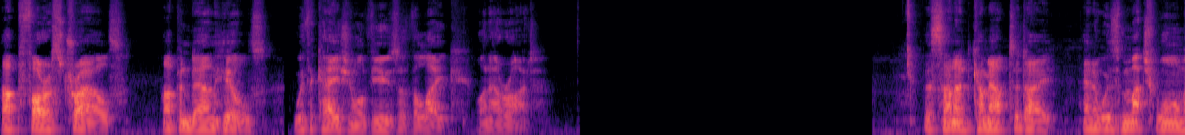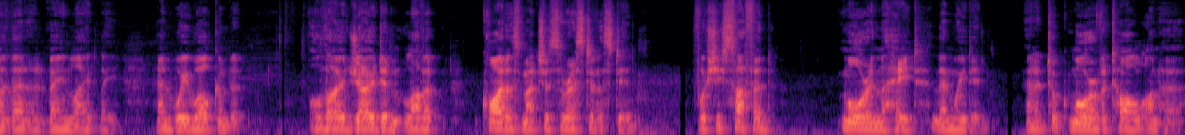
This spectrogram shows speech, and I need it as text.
up forest trails, up and down hills, with occasional views of the lake on our right. The sun had come out today and it was much warmer than it had been lately and we welcomed it. Although Joe didn't love it quite as much as the rest of us did for she suffered more in the heat than we did, and it took more of a toll on her.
